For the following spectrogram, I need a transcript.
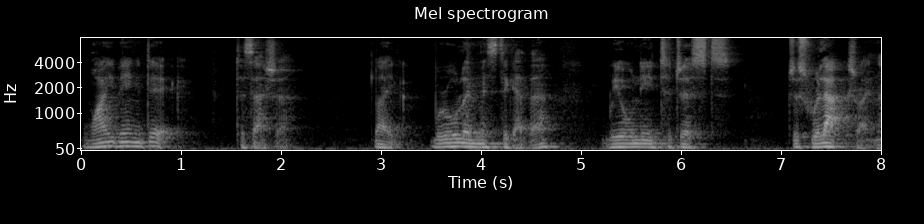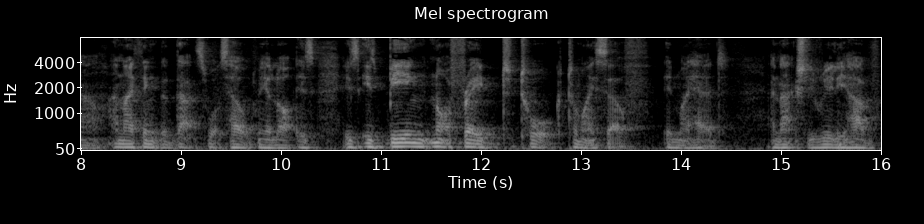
why are you being a dick to Sasha? Like we're all in this together. We all need to just." just relax right now and i think that that's what's helped me a lot is is is being not afraid to talk to myself in my head and actually really have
